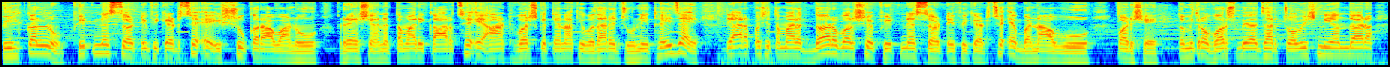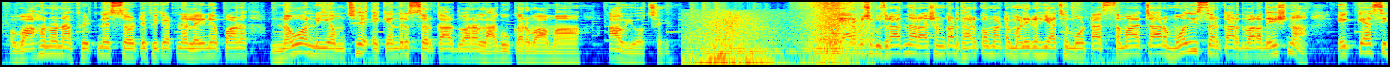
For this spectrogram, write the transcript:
વ્હીકલનું ફિટનેસ સર્ટિફિકેટ છે એ ઇસ્યુ કરાવવાનું રહેશે અને તમારી કાર છે એ આઠ વર્ષ કે તેનાથી વધારે જૂની થઈ જાય, ત્યાર પછી તમારે દર વર્ષે ફિટનેસ સર્ટિફિકેટ છે એ બનાવવું પડશે. તો મિત્રો, વર્ષ બે હજાર ચોવીસની અંદર વાહનોના ફિટનેસ સર્ટિફિકેટને લઈને પણ નવો નિયમ છે એ કેન્દ્ર સરકાર દ્વારા લાગુ કરવામાં આવ્યો છે. ત્યાર પછી ગુજરાતના રાશન કાર્ડ ધારકો માટે મળી રહ્યા છે મોટા સમાચાર. મોદી સરકાર દ્વારા દેશના એક્યાસી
